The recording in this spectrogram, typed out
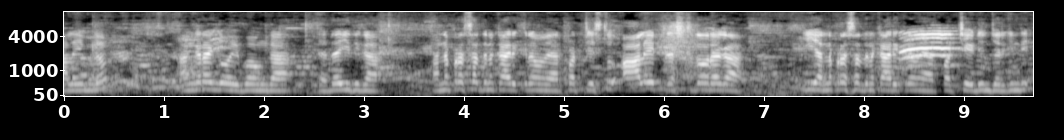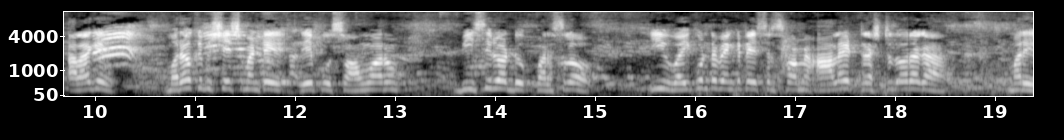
ఆలయంలో అంగరంగ వైభవంగా యథాయిధిగా అన్నప్రసాదన కార్యక్రమం ఏర్పాటు చేస్తూ ఆలయ ట్రస్ట్ ద్వారాగా ఈ అన్నప్రసాదన కార్యక్రమం ఏర్పాటు చేయడం జరిగింది. అలాగే మరొక విశేషం అంటే రేపు సోమవారం బీసీ రోడ్డు పరసలో ఈ వైకుంఠ వెంకటేశ్వర స్వామి ఆలయ ట్రస్ట్ ద్వారాగా మరి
